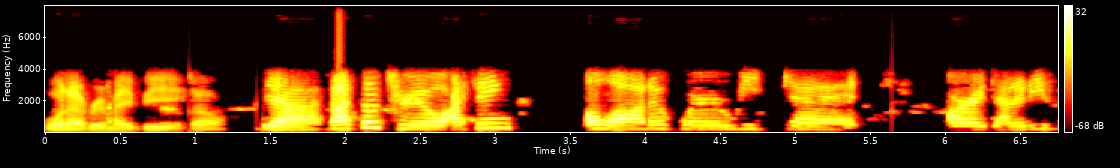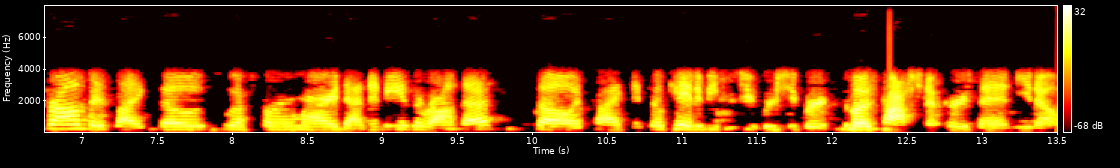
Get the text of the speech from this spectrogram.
whatever it may be. So yeah that's so true i think a lot of where we get our identity from is like those who affirm our identities around us so it's like it's okay to be super super the most passionate person you know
